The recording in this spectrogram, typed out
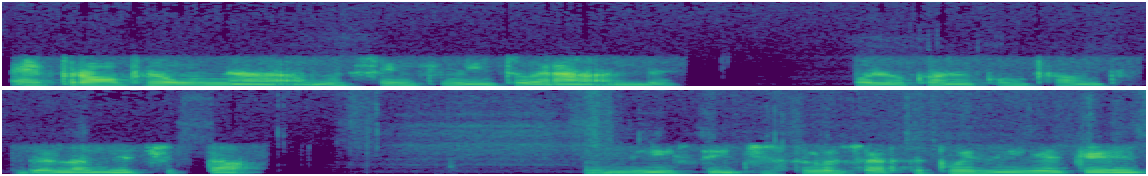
è proprio una- un sentimento grande quello che ho nei confronti della mia città. Quindi sì, ci sono certe poesie che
